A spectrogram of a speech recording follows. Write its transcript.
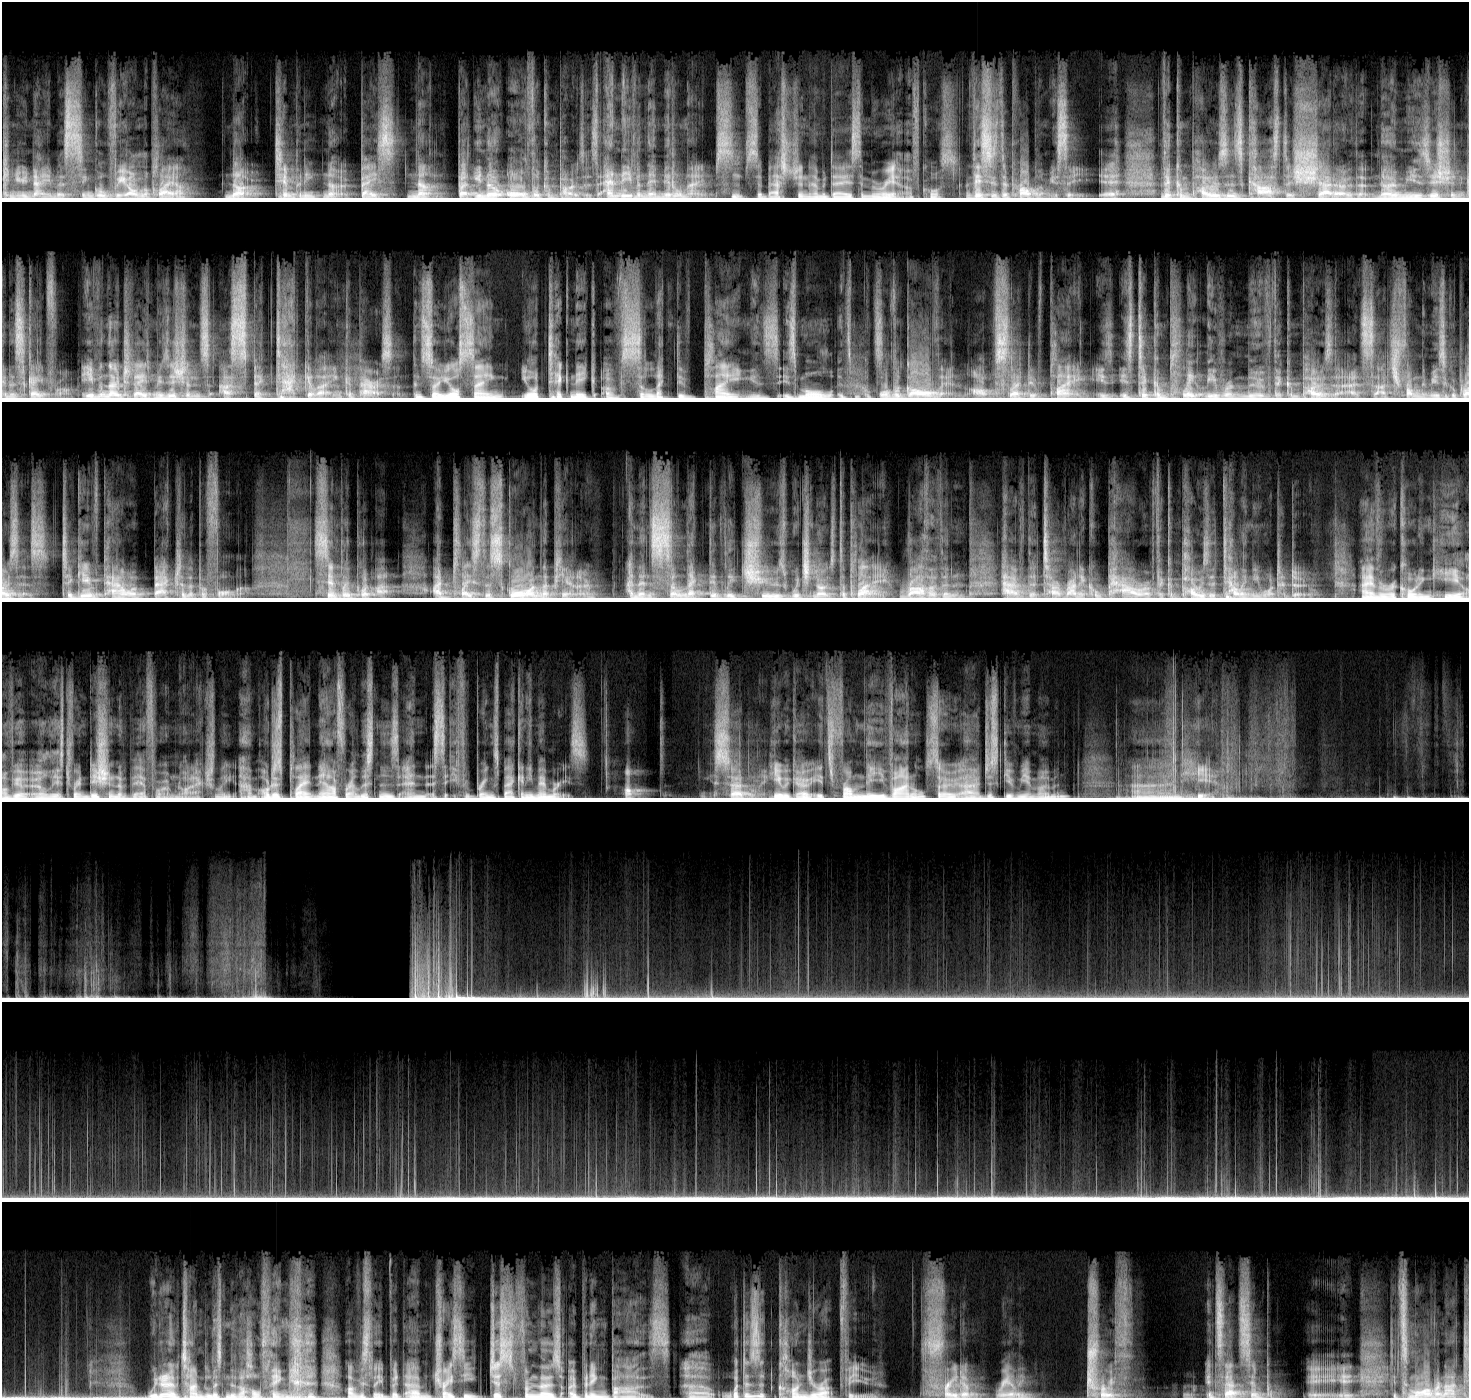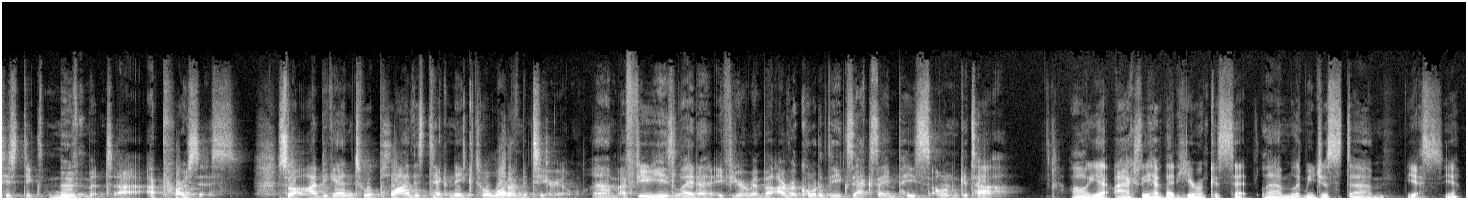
can you name a single viola player? No. Timpani? No. Bass? None. But you know all the composers and even their middle names. Sebastian, Amadeus, and Maria, of course. This is the problem, you see. Eh, The composers cast a shadow that no musician can escape from, even though today's musicians are spectacular in comparison. And so you're saying your technique of selective playing is is more it's, it's Well, the goal then of selective playing is, is to completely remove the composer as such from the musical process, to give power back to the performer. Simply put, I, I'd place the score on the piano and then selectively choose which notes to play, rather than have the tyrannical power of the composer telling you what to do. I have a recording here of your earliest rendition of Therefore I'm Not, actually. Um, I'll just play it now for our listeners and see if it brings back any memories. Oh, certainly. Here we go. It's from the vinyl, so uh, just give me a moment. And here. We don't have time to listen to the whole thing, obviously, but um, Tracy, just from those opening bars, uh, what does it conjure up for you? Freedom, really. Truth. It's that simple. It's more of an artistic movement, uh, a process. So I began to apply this technique to a lot of material. Um, a few years later, if you remember, I recorded the exact same piece on guitar. Oh, yeah. I actually have that here on cassette. Um, let me just, um, yes, yeah.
